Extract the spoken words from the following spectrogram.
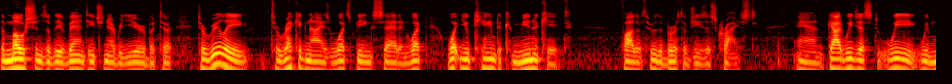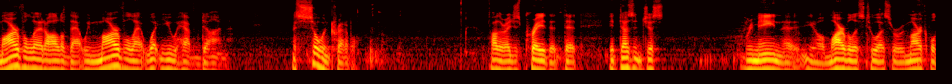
the motions of the event each and every year, but to, to really to recognize what's being said and what, what you came to communicate, Father, through the birth of Jesus Christ. And God, we just we we marvel at all of that. We marvel at what you have done. It's so incredible. Father, I just pray that that it doesn't just remain, uh, you know, marvelous to us or remarkable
